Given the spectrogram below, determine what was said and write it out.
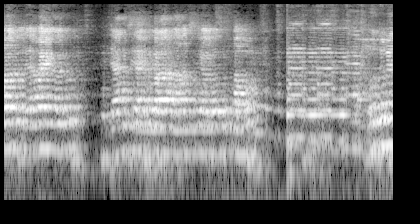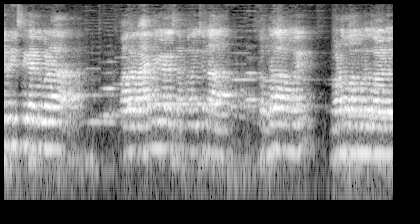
పదవరకు ఇరవై గారు ఝాన్సీ గారు కూడా నమస్కారం కోరుతున్నాము ముద్దుమేర దీక్ష గారికి కూడా వాళ్ళ నాయకుడి గారికి సంబంధించిన సుందరామయ్య నూట పదమూడు వాళ్ళు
